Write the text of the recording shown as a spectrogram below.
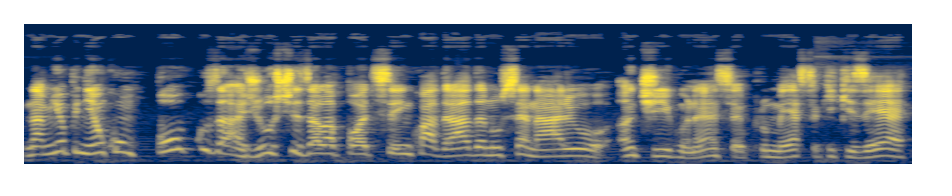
na minha opinião, com poucos ajustes, ela pode ser enquadrada no cenário antigo, né? Se é para o mestre que quiser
